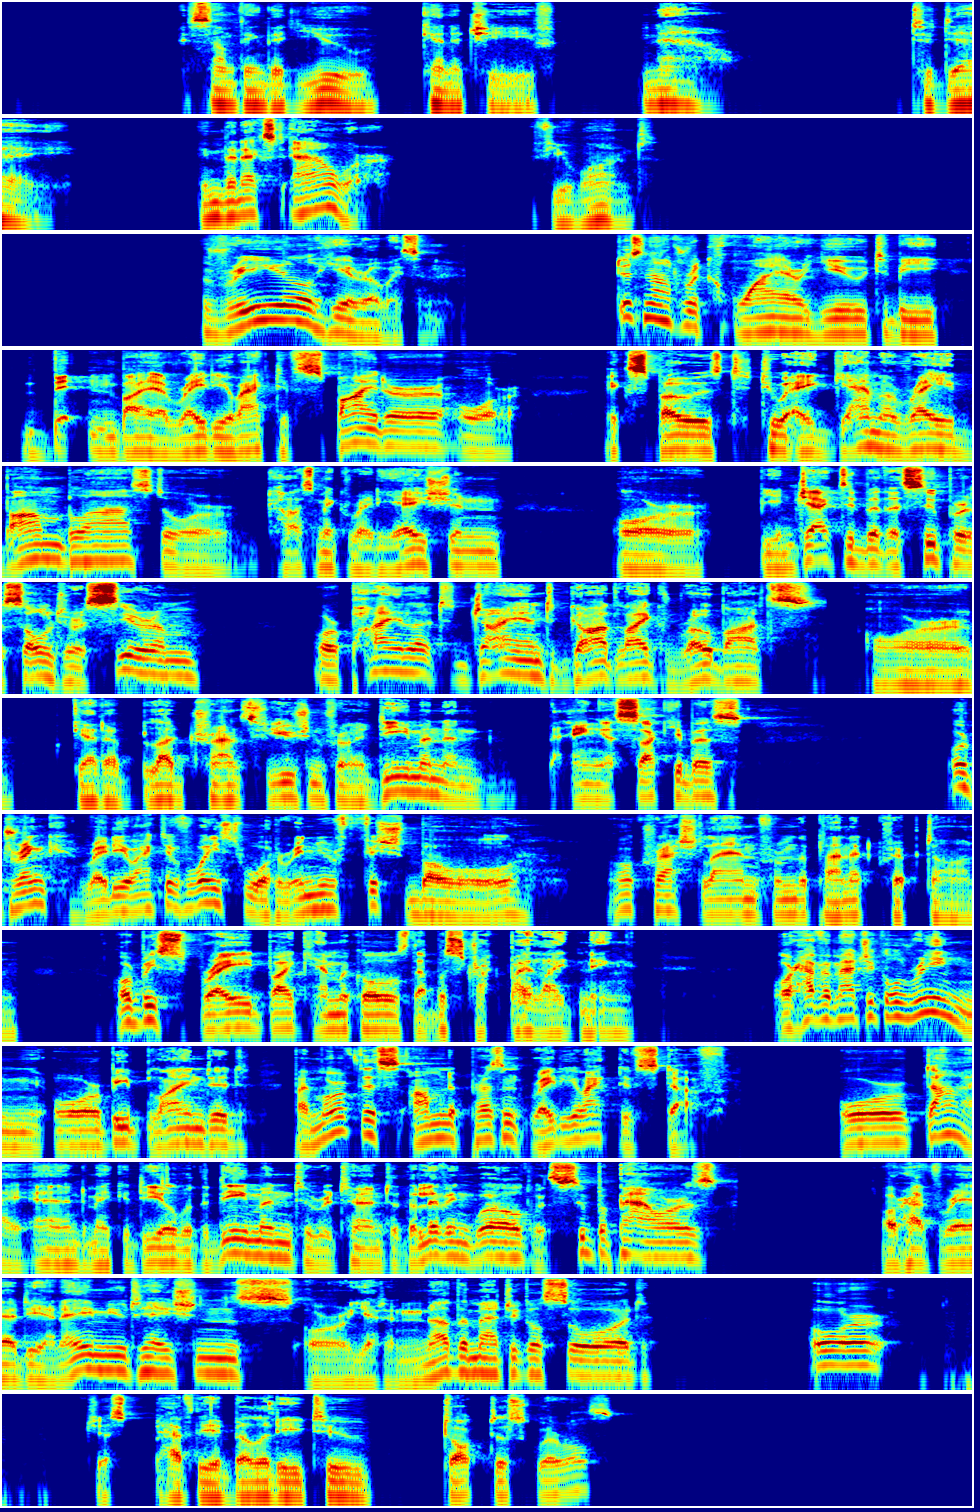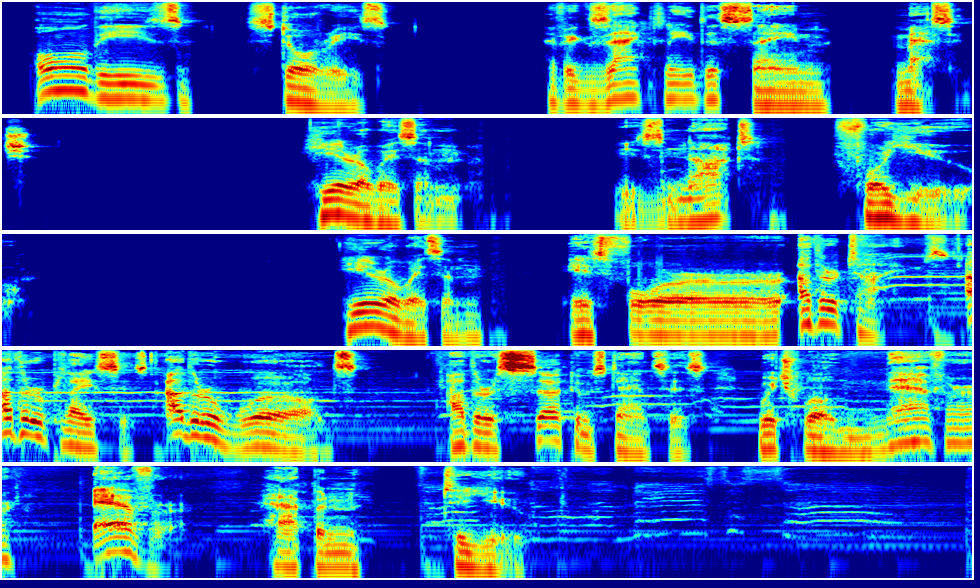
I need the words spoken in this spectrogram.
is something that you can achieve now, today, in the next hour, if you want. Real heroism does not require you to be bitten by a radioactive spider or exposed to a gamma ray bomb blast or cosmic radiation, or be injected with a super soldier serum, or pilot giant godlike robots, or get a blood transfusion from a demon and bang a succubus, or drink radioactive wastewater in your fish bowl, or crash land from the planet Krypton, or be sprayed by chemicals that were struck by lightning, or have a magical ring, or be blinded by more of this omnipresent radioactive stuff or die and make a deal with the demon to return to the living world with superpowers, or have rare DNA mutations, or yet another magical sword, or just have the ability to talk to squirrels. All these stories have exactly the same message. Heroism is not for you. Heroism is for other times, other places, other worlds, other circumstances, which will never, ever happen to you.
